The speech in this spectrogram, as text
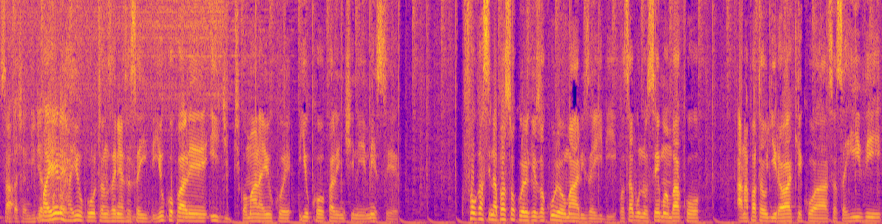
sasa, watashangilia Mayele hayuko Tanzania sasa hivi, yuko pale Egypt, kwa maana yuko yuko pale nchini Misri. Focus inapaswa kuelekezwa kule Omari zaidi, kwa sababu ndio sehemu ambako anapata ujira wake kwa sasa hivi.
